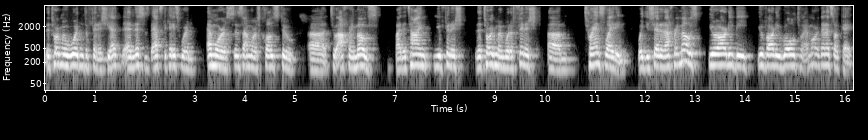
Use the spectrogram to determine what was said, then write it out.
the Torah wouldn't have finished yet, and this is that's the case when Emor, since Emor is close to uh, to Achrei Mos, by the time you finish, the Torah would have finished um, translating what you said in Achrei Mos. You already be you've already rolled to Emor, then it's okay.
